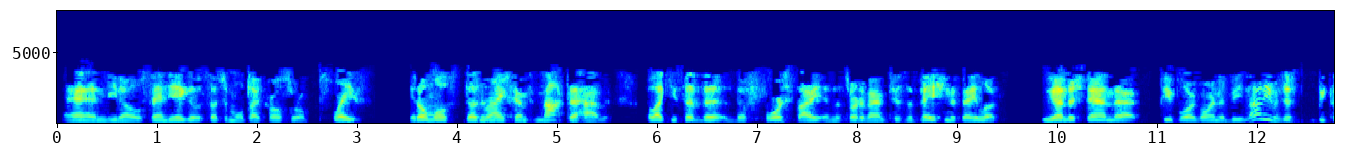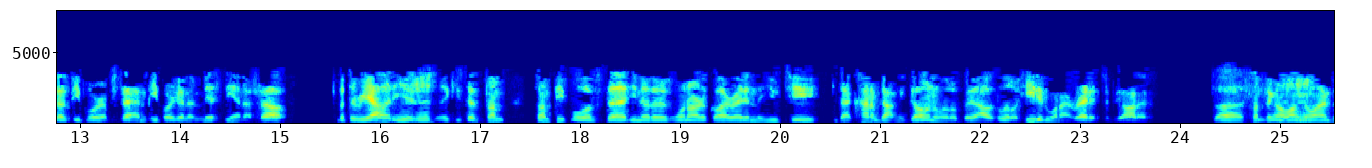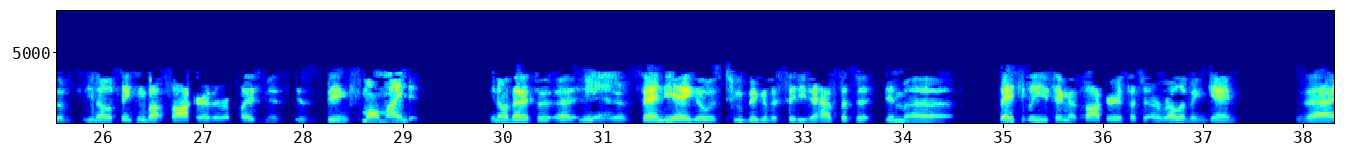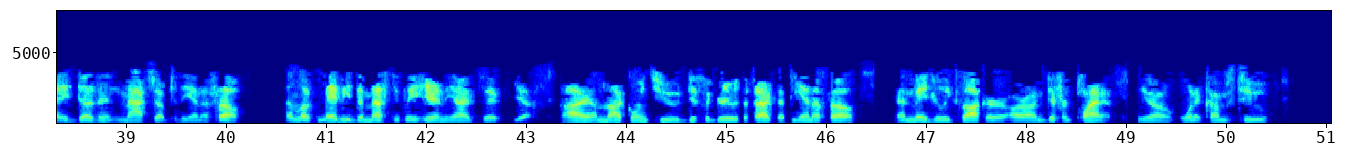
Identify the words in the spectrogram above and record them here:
and you know, San Diego is such a multicultural place. It almost doesn't Right. make sense not to have it. But like you said, the the foresight and the sort of anticipation to say, look, we understand that people are going to be not even just because people are upset and people are going to miss the NFL, but the reality is, Mhm. like you said, some some people have said, you know, there was one article I read in the UT that kind of got me going a little bit. I was a little heated when I read it, to be honest. Uh, something along the Mhm. lines of, you know, thinking about soccer as a replacement is, is being small-minded. You know that it's a, a, Yeah. a San Diego is too big of a city to have such a im- uh, basically you think that soccer is such an irrelevant game that it doesn't match up to the NFL. And look, maybe domestically here in the United States, yes, I am not going to disagree with the fact that the NFL and Major League Soccer are on different planets. You know, when it comes to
